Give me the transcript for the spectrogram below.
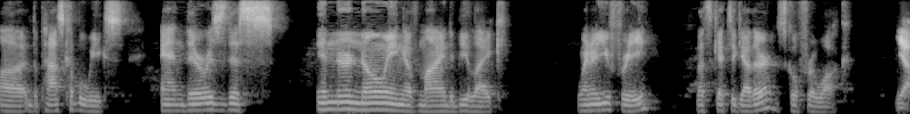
uh, the past couple weeks and there was this inner knowing of mine to be like when are you free? Let's get together. Let's go for a walk. Yeah.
